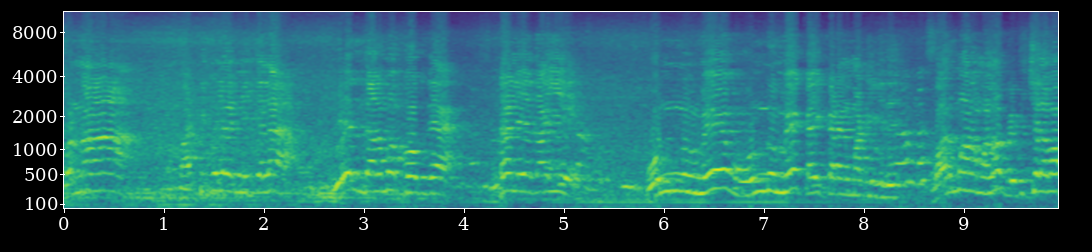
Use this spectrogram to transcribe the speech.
பொண்ணா பட்டிக்குள்ள நிக்கல. ஏறுந்தாலுமா போகுதே. உடலைய தாயி ஒண்ணுமே ஒண்ணுமே கை கடங்க மாட்டேங்குது. வருமானம் எல்லாம் வெடிச்சலவா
